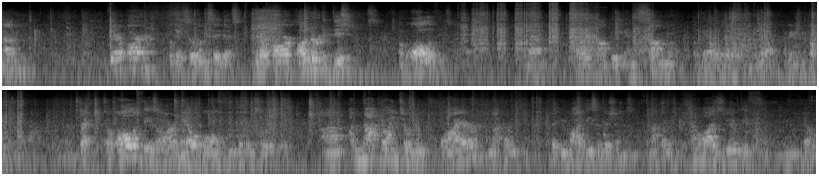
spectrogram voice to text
Um, There are, okay, so let me say this. There are other editions of all of these books. um, Hard copy and some available on the web. I think it should be now. Right, so all of these are available from different sources. Um, I'm not going to require, I'm not going to, that you buy these editions. I'm not going to penalize you if you don't.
